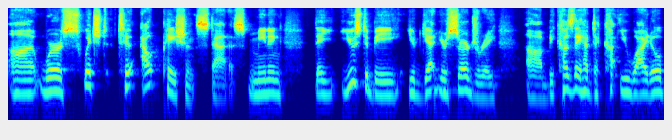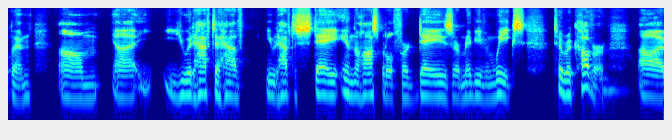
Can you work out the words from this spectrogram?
uh, were switched to outpatient status, meaning they used to be you'd get your surgery uh, because they had to cut you wide open. Um, uh, you would have to have you would have to stay in the hospital for days or maybe even weeks to recover. Uh,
